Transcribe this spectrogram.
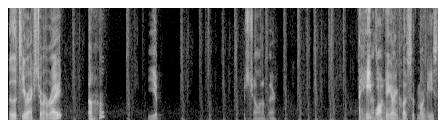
There's a T-Rex to our right. Uh huh. Yep. Just chilling up there. I hate walking on cliffs with monkeys.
